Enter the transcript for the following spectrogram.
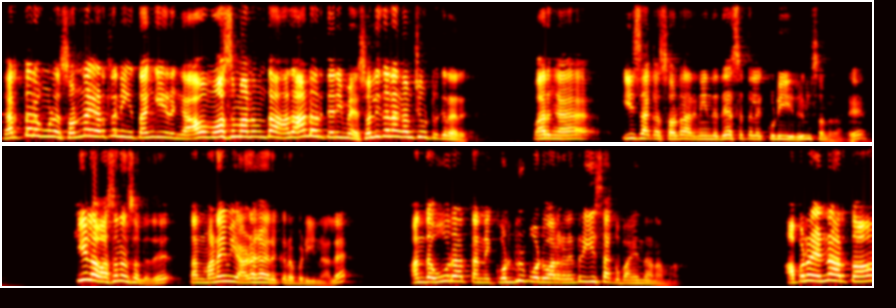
கர்த்தர் உங்களை சொன்ன இடத்துல நீங்கள் தங்கி இருங்க அவன் மோசமானவன் தான். அது ஆண்டவர் தெரியுமே. சொல்லி தான் அமுச்சு விட்ருக்கிறாரு பாருங்க ஈசாக்கா சொல்கிறாரு நீ இந்த தேசத்தில் குடியிருன்னு சொல்கிறாரு கீழே வசனம் சொல்லுது தன் மனைவி அழகாக இருக்கிறபடினால அந்த ஊரார் தன்னை கொன்று போடுவார்கள் என்று ஈசாக்கு பயந்தானாமா? அப்புறம் என்ன அர்த்தம்?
